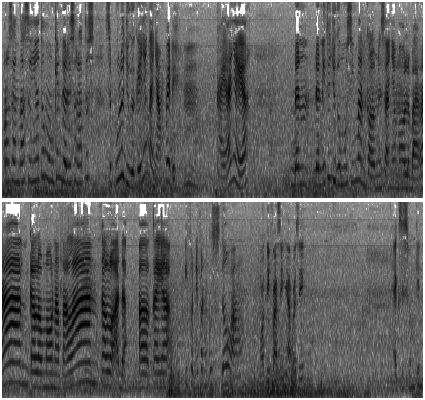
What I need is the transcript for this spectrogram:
persentasenya tuh mungkin dari 100 10 juga kayaknya nggak nyampe deh. Hmm. Kayaknya ya. Dan dan itu juga musiman kalau misalnya mau lebaran, kalau mau Natalan, kalau ada eh, kayak event-event khusus doang. motivasinya apa sih Eksis mungkin.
